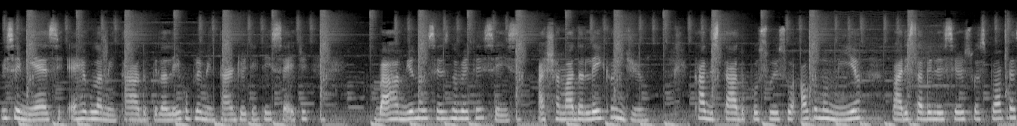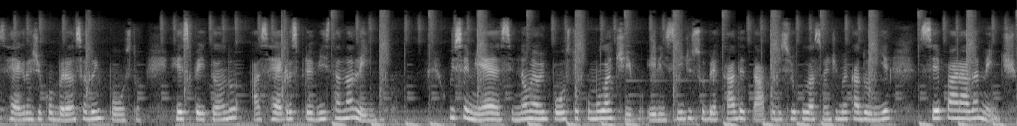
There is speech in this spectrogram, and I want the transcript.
O ICMS é regulamentado pela Lei Complementar de 87 1996, a chamada Lei Candir. Cada estado possui sua autonomia para estabelecer suas próprias regras de cobrança do imposto, respeitando as regras previstas na lei. O ICMS não é um imposto cumulativo, ele incide sobre cada etapa de circulação de mercadoria separadamente.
